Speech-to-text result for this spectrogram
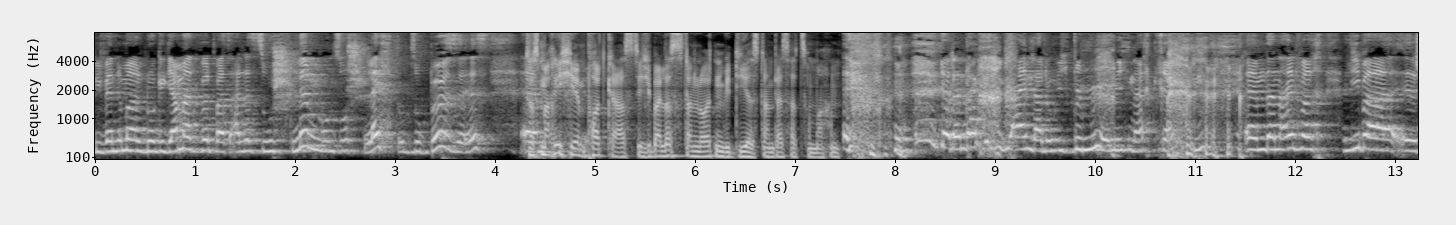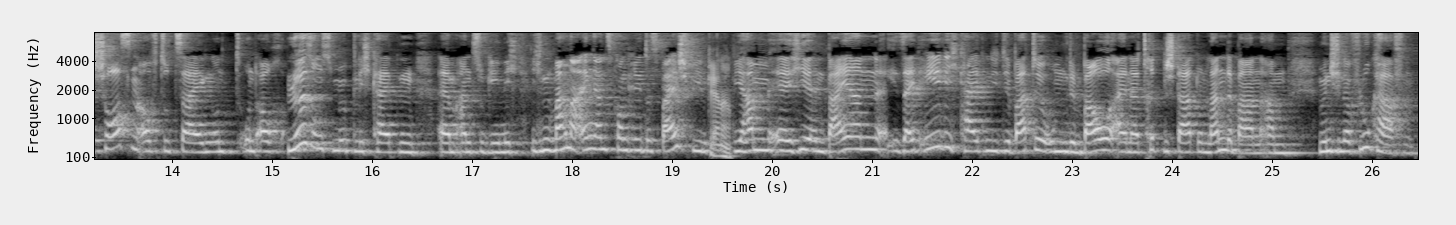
wie wenn immer nur gejammert wird, was alles so schlimm und so schlecht und so böse ist. Das ähm, mache ich hier im Podcast. Ich überlasse es dann Leuten wie dir, es dann besser zu machen. ja, dann danke für die Einladung. Ich bemühe mich nach Kräften. ähm, dann einfach lieber äh, Chancen aufzuzeigen und, und auch Lösungsmöglichkeiten ähm, anzugehen. Ich, ich mache mal ein ganz konkretes Beispiel. Gerne. Wir haben äh, hier in Bayern seit Ewigkeiten die Debatte um den Bau einer dritten Start- und Landebahn am Münchner Flughafen.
